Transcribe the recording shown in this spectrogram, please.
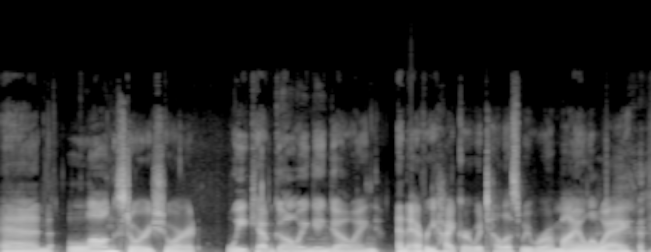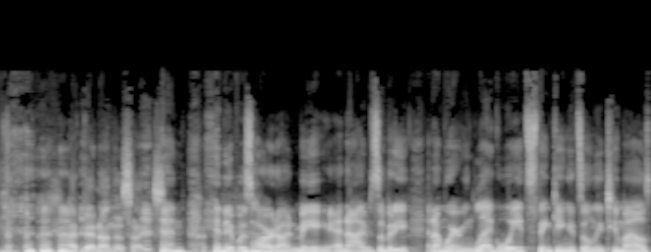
And long story short, We kept going and going, and every hiker would tell us we were a mile away. I've been on those hikes. and and it was hard on me. And I'm somebody, and I'm wearing leg weights, thinking it's only two miles.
